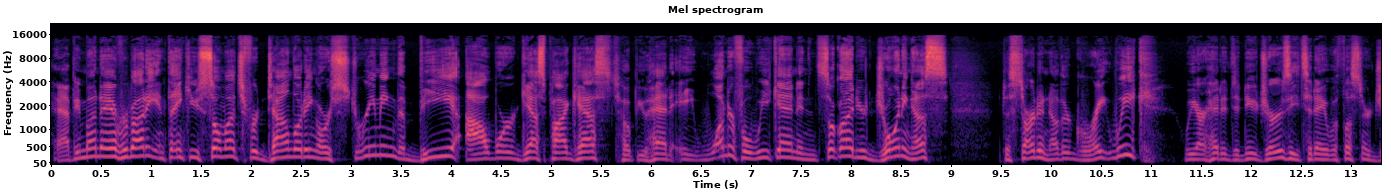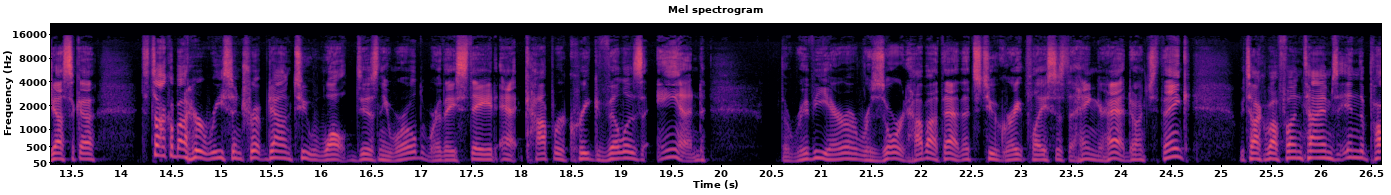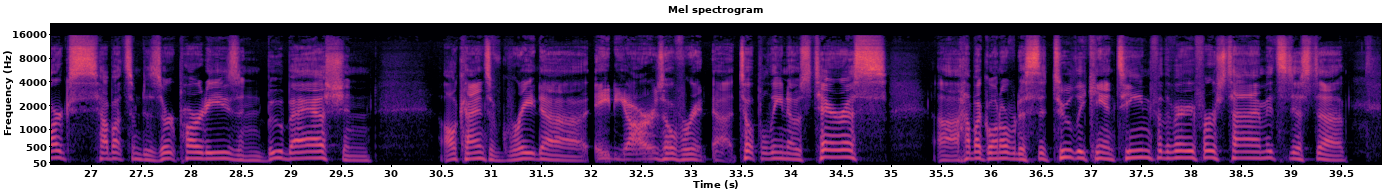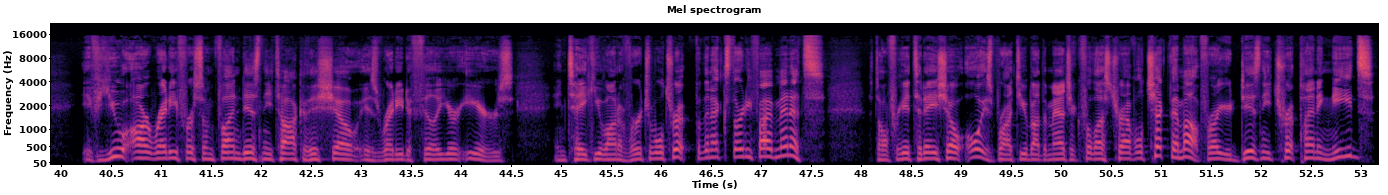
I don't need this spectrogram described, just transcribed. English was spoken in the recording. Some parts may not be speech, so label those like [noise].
Happy Monday, everybody, and thank you so much for downloading or streaming the Be Our Guest podcast. Hope you had a wonderful weekend and so glad you're joining us to start another great week. We are headed to New Jersey today with listener Jessica to talk about her recent trip down to Walt Disney World, where they stayed at Copper Creek Villas and the Riviera Resort. How about that? That's two great places to hang your hat, don't you think? We talk about fun times in the parks. How about some dessert parties and Boo Bash and all kinds of great uh, ADRs over at uh, Topolino's Terrace. Uh, how about going over to Satu'li Canteen for the very first time? It's just, uh, if you are ready for some fun Disney talk, this show is ready to fill your ears and take you on a virtual trip for the next 35 minutes. Don't forget today's show, always brought to you by the Magic for Less Travel. Check them out for all your Disney trip planning needs.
